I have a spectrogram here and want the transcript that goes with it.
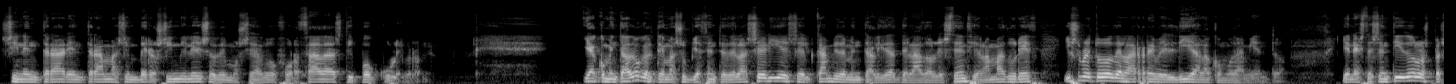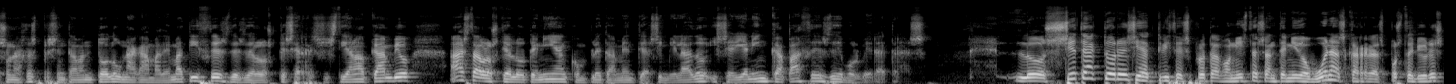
sin entrar en tramas inverosímiles o demasiado forzadas tipo culebrón. Y ha comentado que el tema subyacente de la serie es el cambio de mentalidad de la adolescencia a la madurez y sobre todo de la rebeldía al acomodamiento. Y en este sentido, los personajes presentaban toda una gama de matices, desde los que se resistían al cambio hasta los que lo tenían completamente asimilado y serían incapaces de volver atrás. Los siete actores y actrices protagonistas han tenido buenas carreras posteriores,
